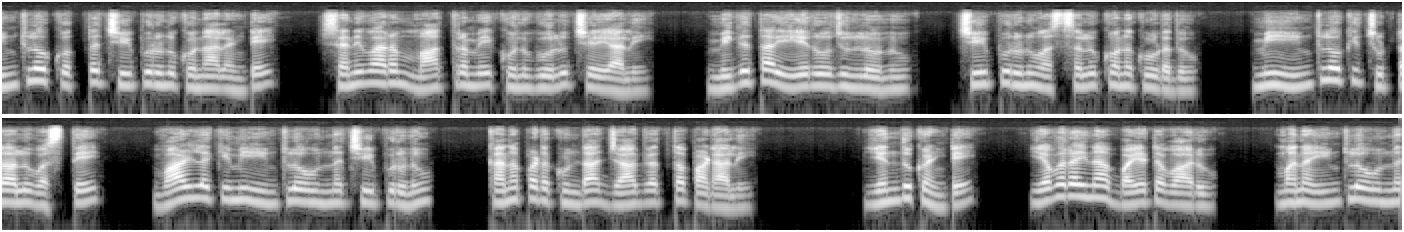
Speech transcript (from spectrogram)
ఇంట్లో కొత్త చీపురును కొనాలంటే శనివారం మాత్రమే కొనుగోలు చేయాలి. మిగతా ఏ రోజుల్లోనూ చీపురును అస్సలు కొనకూడదు. మీ ఇంట్లోకి చుట్టాలు వస్తే వాళ్ళకి మీ ఇంట్లో ఉన్న చీపురును కనపడకుండా జాగ్రత్త పడాలి. ఎందుకంటే ఎవరైనా బయటవారు మన ఇంట్లో ఉన్న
